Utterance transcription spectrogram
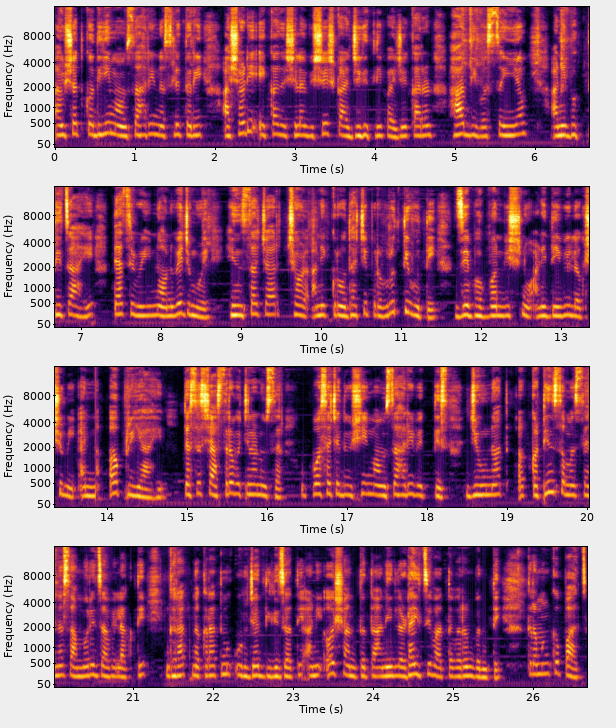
आयुष्यात कधीही मांसाहारी नसले तरी आषाढी एकादशीला विशेष काळजी घेतली पाहिजे कारण हा दिवस संयम आणि भक्तीचा आहे. त्याचवेळी नॉनव्हेजमुळे हिंसाचार छळ आणि क्रोधाची प्रवृत्ती होते जे भगवान विष्णू आणि देवी लक्ष्मी यांना अप्रिय आहे. तसेच शास्त्रवचनानुसार उपवासाच्या दिवशी मांसाहारी व्यक्तीस जीवनात कठीण समस्यांना सामोरे जावे लागते. घरात नकारात्मक ऊर्जा दिली जाते आणि अशांतता आणि लढाईचे वातावरण बनते. क्रमांक पाच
